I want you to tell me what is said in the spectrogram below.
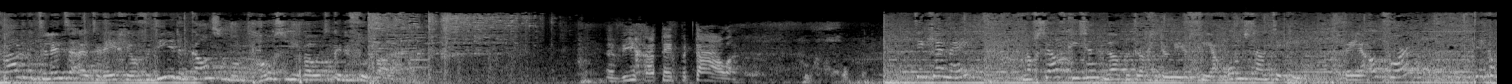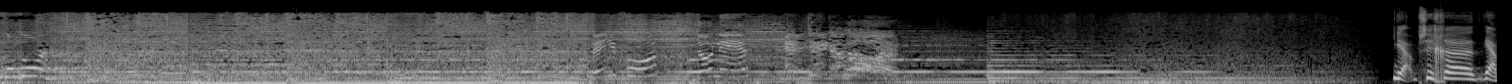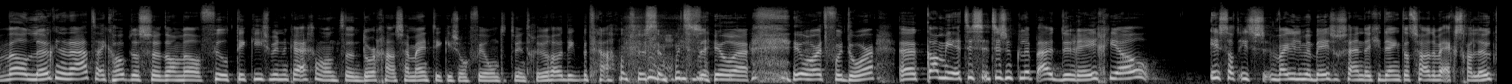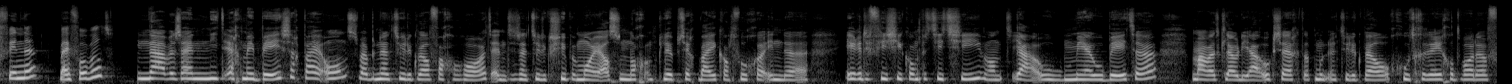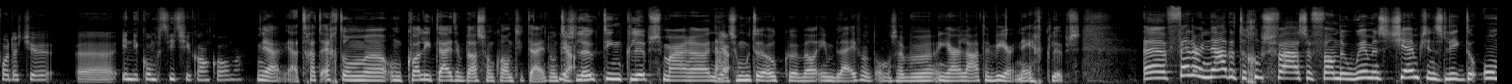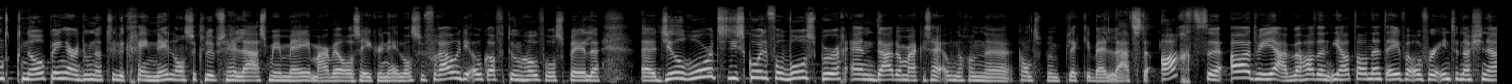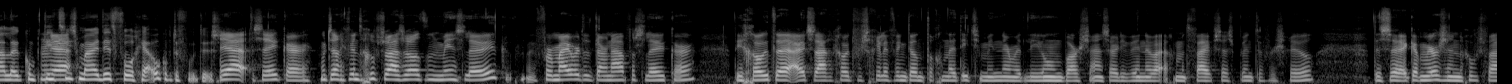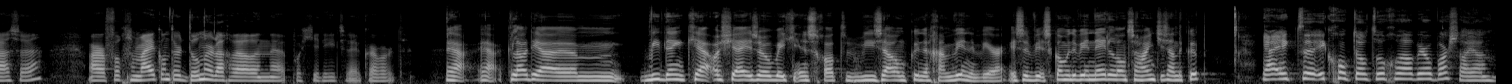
Vrouwelijke talenten uit de regio verdienen de kans om op het hoogste niveau te kunnen voetballen. En wie gaat dit betalen? Tik jij mee? Nog zelf kiezen welk bedrag je doneert via onderstaan tikkie. Ben je ook voor? Ja, op zich uh, ja, wel leuk inderdaad. Ik hoop dat ze dan wel veel tikkies binnenkrijgen. Want uh, doorgaans zijn mijn tikkies ongeveer 120 euro die ik betaal. Dus daar moeten ze heel, uh, heel hard voor door. Camille, het is, het is een club uit de regio. Is dat iets waar jullie mee bezig zijn dat je denkt dat zouden we extra leuk vinden, bijvoorbeeld? Nou, we zijn niet echt mee bezig bij ons. We hebben er natuurlijk wel van gehoord. En het is natuurlijk super mooi als er nog een club zich bij kan voegen in de Eredivisie-competitie. Want ja, hoe meer, hoe beter. Maar wat Claudia ook zegt, dat moet natuurlijk wel goed geregeld worden voordat je uh, in die competitie kan komen. Ja, ja het gaat echt om, uh, om kwaliteit in plaats van kwantiteit. Want het ja. is leuk, tien clubs, maar uh, nou, ja. ze moeten ook wel in blijven. Want anders hebben we een jaar later weer negen clubs. Uh, verder nadert de groepsfase van de Women's Champions League de ontknoping. Er doen natuurlijk geen Nederlandse clubs helaas meer mee, maar wel zeker Nederlandse vrouwen die ook af en toe een hoofdrol spelen. Uh, Jill Roorts die scoorde voor Wolfsburg en daardoor maken zij ook nog een uh, kans op een plekje bij de laatste acht. Audrey, ja, we hadden, je had al net even over internationale competities, ja. maar dit volg jij ook op de voet dus. Ja, zeker. Ik moet zeggen, ik vind de groepsfase wel het minst leuk. Voor mij wordt het daarna pas leuker die grote uitslagen, grote verschillen vind ik dan toch net iets minder met Lyon, Barça en zo. Die winnen we echt met vijf, zes punten verschil. Dus uh, ik heb meer zin in de groepsfase. Maar volgens mij komt er donderdag wel een uh, potje die iets leuker wordt. Ja, ja. Claudia, um, wie denk je, als jij zo een beetje inschat, wie zou hem kunnen gaan winnen weer? Is er, komen er weer Nederlandse handjes aan de cup? Ja, ik, uh, ik gok dat toch wel weer op Barça, ja.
